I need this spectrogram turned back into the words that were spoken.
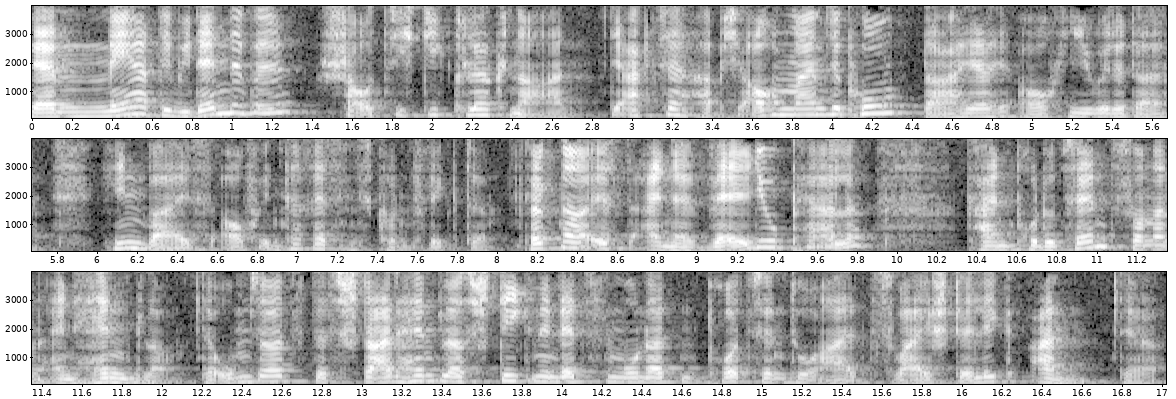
Wer mehr Dividende will, schaut sich die Klöckner an. Die Aktie habe ich auch in meinem Depot, daher auch hier wieder der Hinweis auf Interessenskonflikte. Klöckner ist eine Value-Perle, kein Produzent, sondern ein Händler. Der Umsatz des Stahlhändlers stieg in den letzten Monaten prozentual zweistellig an. Der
